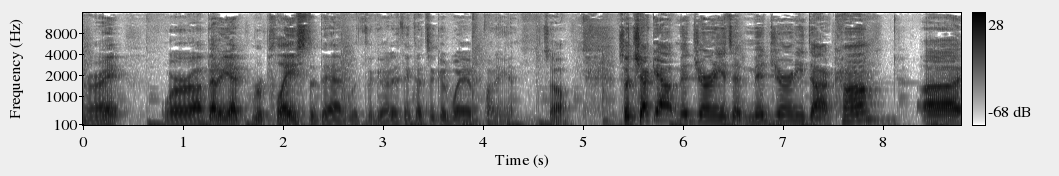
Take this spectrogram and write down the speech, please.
All right or uh, better yet, replace the bad with the good. I think that's a good way of putting it. So, so check out Midjourney. It's at midjourney.com. Uh,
